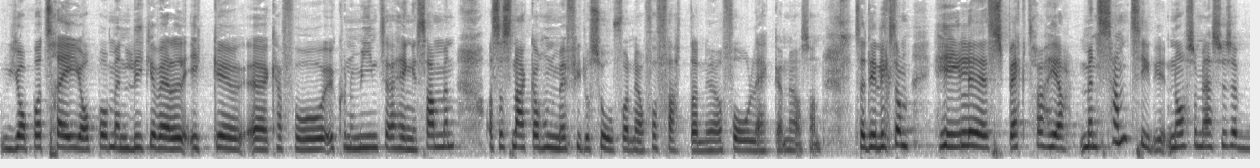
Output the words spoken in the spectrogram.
jobber tre jobber, men likevel ikke øh, kan få økonomien til å henge sammen. Og så snakker hun med filosoferne og forfatterne og forleggerne og sånn. Så det er liksom hele spekteret her. Men samtidig, noe som jeg syns er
